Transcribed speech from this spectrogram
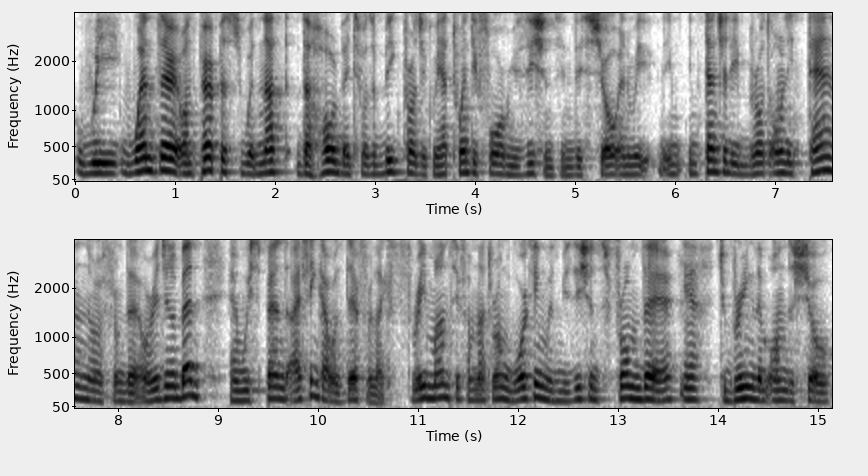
we went there on purpose with not the whole but it was a big project. We had 24 musicians in this show and we in, intentionally brought only 10 or from the original band and we spent i think i was there for like three months if i'm not wrong working with musicians from there Yeah. to bring them on the show.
